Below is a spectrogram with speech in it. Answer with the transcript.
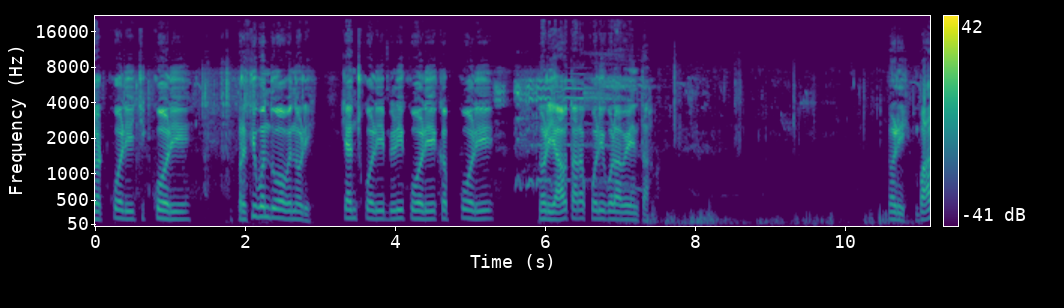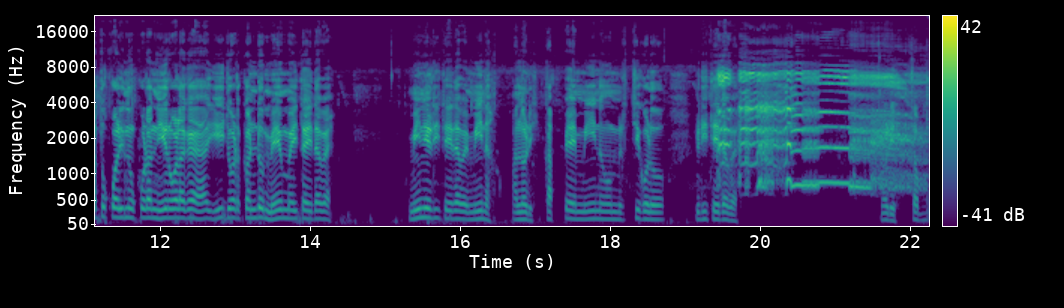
ದೊಡ್ಡ ಕೋಳಿ ಚಿಕ್ಕ ಕೋಳಿ ಪ್ರತಿಯೊಂದು ಅವೆ ನೋಡಿ. ಕೆಂಚು ಕೋಳಿ, ಬಿಳಿ ಕೋಳಿ ಕಪ್ಪು ಕೋಳಿ, ನೋಡಿ ಯಾವ ಥರ ಕೋಳಿಗಳವೆ ಅಂತ. ನೋಡಿ ಬಾತುಕೋಳಿನೂ ಕೂಡ ನೀರೊಳಗೆ ಈಜೊಡ್ಕೊಂಡು ಮೇವು ಮೇಯ್ತಾ ಇದ್ದಾವೆ ಮೀನು ಹಿಡಿತಾ ಇದ್ದಾವೆ ಮೀನು. ಅಲ್ಲಿ ನೋಡಿ ಕಪ್ಪೆ, ಮೀನು, ಮಿರ್ಚಿಗಳು ಹಿಡಿತಾ ಇದ್ದಾವೆ ನೋಡಿ ಶಬ್ದ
